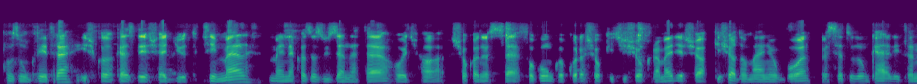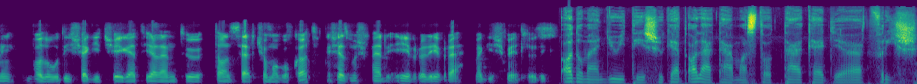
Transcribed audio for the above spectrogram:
hozunk létre, iskola kezdés együtt címmel, melynek az az üzenete, hogy ha sokan összefogunk, akkor a sok kicsi sokra megy, és a kis adományokból össze tudunk állítani valódi segítséget jelentő tanszercsomagokat, és ez most már évről évre megismétlődik. Adománygyűjtésüket alátámasztották egy friss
